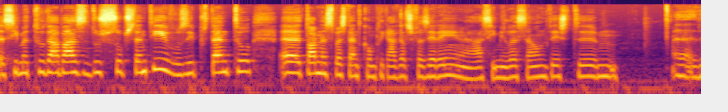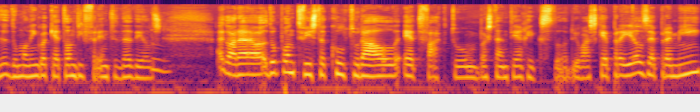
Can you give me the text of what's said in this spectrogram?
acima de tudo à base dos substantivos e portanto uh, torna-se bastante complicado eles fazerem a assimilação deste uh, de, de, uma língua que é tão diferente da deles. Hum. Agora, do ponto de vista cultural, é de facto bastante enriquecedor. Eu acho que é para eles, é para mim.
